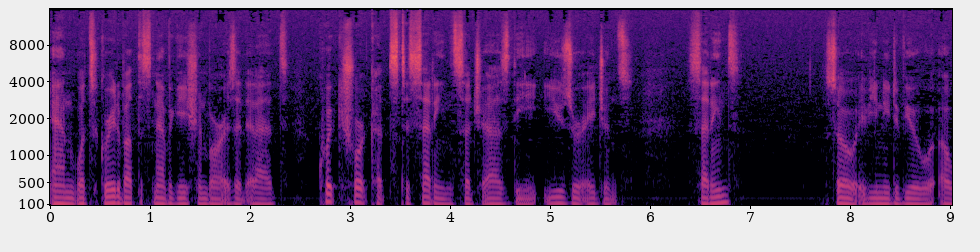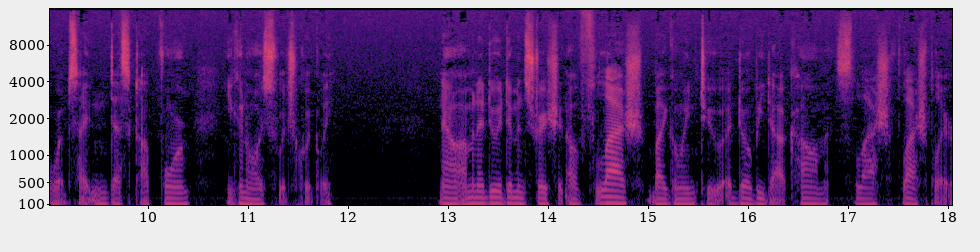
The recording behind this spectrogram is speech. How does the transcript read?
And what's great about this navigation bar is it adds quick shortcuts to settings such as the user agents settings. So if you need to view a website in desktop form, you can always switch quickly. Now I'm going to do a demonstration of Flash by going to adobe.com slash flashplayer.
